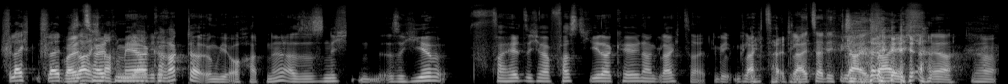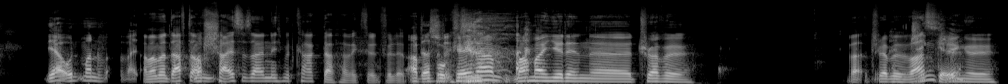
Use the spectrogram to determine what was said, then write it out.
Vielleicht, vielleicht Weil es halt mehr Charakter irgendwie auch hat, ne? Also es ist nicht, also hier verhält sich ja fast jeder Kellner gleichzeitig. gl- gleichzeitig. Gleichzeitig gleich. Gleich. Ja. Ja. Ja, und man, Aber man darf da auch Man- scheiße sein, nicht mit Charakter verwechseln, Philipp. Apropos. Kellner, mach mal hier den äh, Travel Wa- Treble was? Jingle. Jingle.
